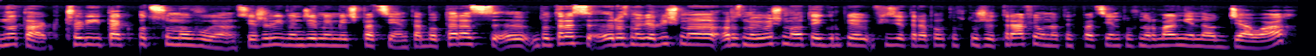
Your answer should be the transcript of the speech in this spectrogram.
No tak, czyli tak podsumowując, jeżeli będziemy mieć pacjenta, bo teraz, e, bo teraz rozmawialiśmy, rozmawialiśmy o tej grupie fizjoterapeutów, którzy trafią na tych pacjentów normalnie na oddziałach,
